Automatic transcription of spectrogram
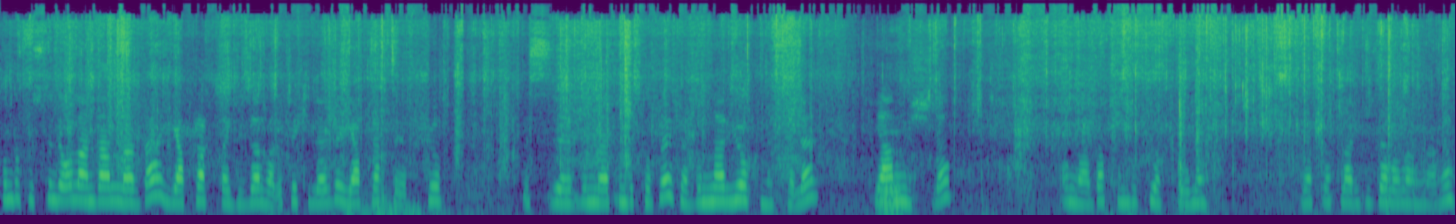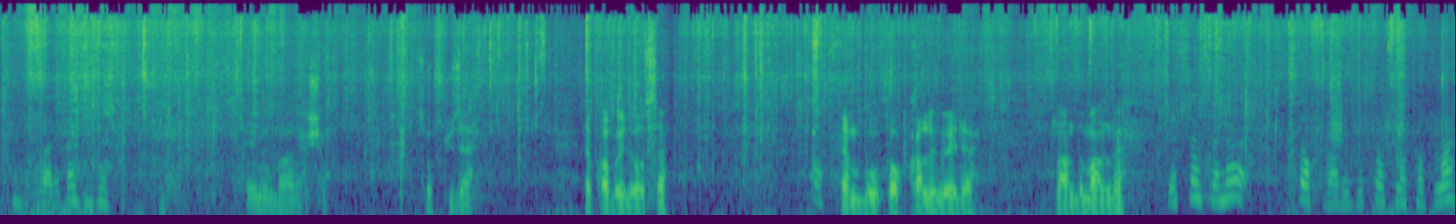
fındık üstünde olan dallarda yaprak da güzel var. Ötekilerde yaprak da yok. Şu mesela bunlar fındık toplarken bunlar yok mesela. Yanmışlar. Onlarda fındık yok böyle. Yaprakları güzel olanlara fındıkları da güzel. Ey mübarek şu. Çok güzel. Hep ha böyle olsa. Hem bu okkalı böyle randımanlı. Geçen sene sok var idi. Topla topla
